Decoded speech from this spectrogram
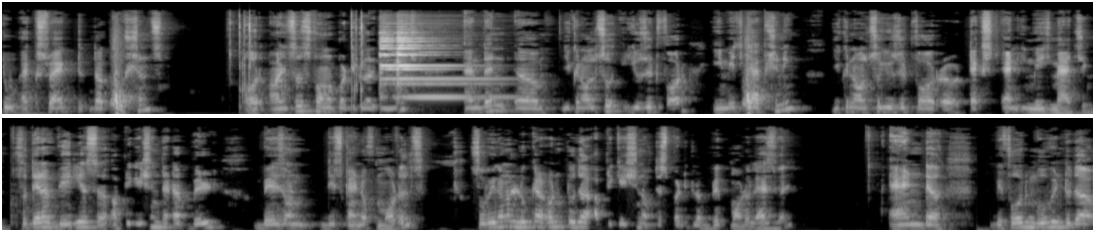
to extract the questions or answers from a particular image. And then uh, you can also use it for image captioning you can also use it for uh, text and image matching. So there are various uh, applications that are built based on this kind of models. So we're going to look at onto the application of this particular blip model as well. And uh, before we move into the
